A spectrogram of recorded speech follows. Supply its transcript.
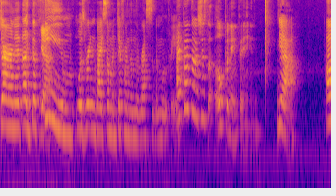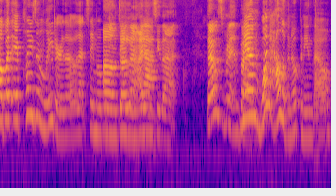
darn it like the Yeah. theme was written by someone different than the rest of the movie. I thought that was just the opening thing. yeah. Oh, but it plays in later though. That same oh, opening. Oh, does theme, it? I yeah. didn't see that. That was written by. Man, one hell of an opening though.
